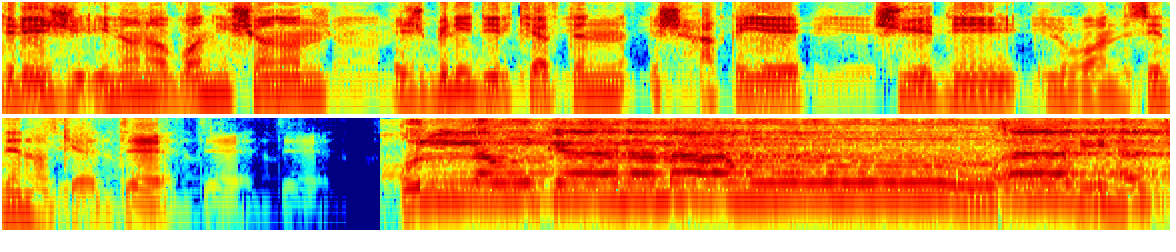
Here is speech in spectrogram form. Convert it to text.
دریجی اینانا وان هیشانان اجبلی دیر کفتن اش حقیه چیه دی الوان زیده ناکد قل لو كان معه آلهة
